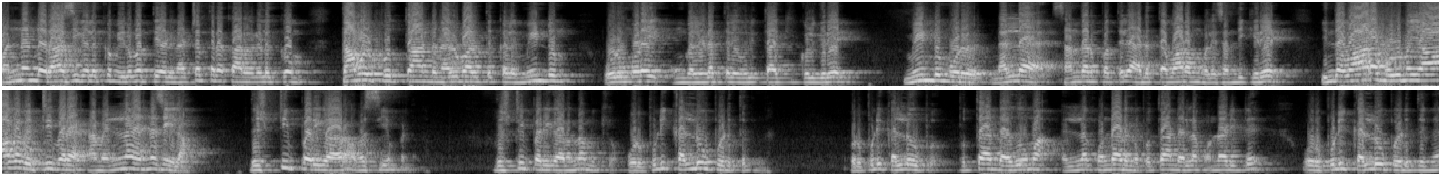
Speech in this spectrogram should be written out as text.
பன்னெண்டு ராசிகளுக்கும் இருபத்தி ஏழு நட்சத்திரக்காரர்களுக்கும் தமிழ் புத்தாண்டு நல்வாழ்த்துக்களை மீண்டும் ஒரு முறை உங்களிடத்தில் உரித்தாக்கிக் கொள்கிறேன். மீண்டும் ஒரு நல்ல சந்தர்ப்பத்திலே அடுத்த வாரம் உங்களை சந்திக்கிறேன். இந்த வாரம் முழுமையாக வெற்றி பெற நாம் எல்லாம் என்ன செய்யலாம்? திருஷ்டி பரிகாரம் அவசியம் பண்ணுங்க திருஷ்டி பரிகாரம் தான் முக்கியம். ஒரு புடி கல் உப்பு ஒரு புடி கல் உப்பு புத்தாண்டு அதுவுமா எல்லாம் கொண்டாடுங்க புத்தாண்டு எல்லாம் கொண்டாடிட்டு ஒரு புடி கல் உப்பு எடுத்துங்க.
